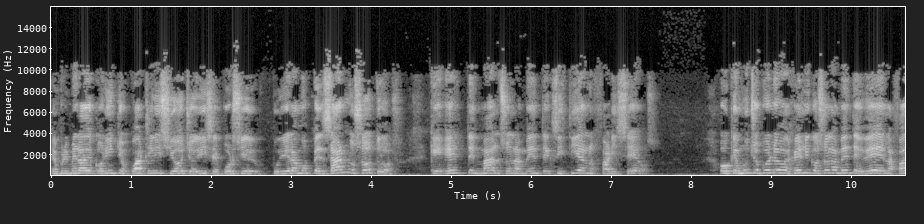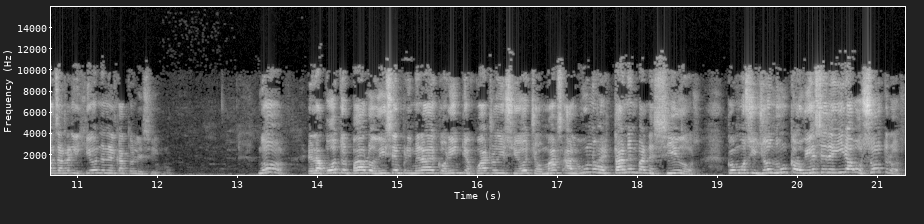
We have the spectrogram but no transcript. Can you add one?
En 1 Corintios 4, 18 dice, por si pudiéramos pensar nosotros que este mal solamente existía en los fariseos, o que mucho pueblo evangélico solamente ve la falsa religión en el catolicismo. No, el apóstol Pablo dice en 1 Corintios 4, 18, más algunos están envanecidos, como si yo nunca hubiese de ir a vosotros.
